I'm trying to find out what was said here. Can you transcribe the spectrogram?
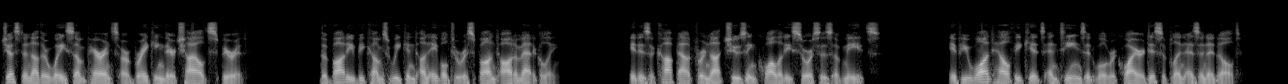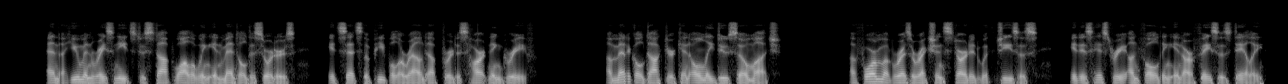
Just another way some parents are breaking their child's spirit. The body becomes weak and unable to respond automatically. It is a cop-out for not choosing quality sources of meats. If you want healthy kids and teens it will require discipline as an adult. And the human race needs to stop wallowing in mental disorders, it sets the people around up for disheartening grief. A medical doctor can only do so much. A form of resurrection started with Jesus, it is history unfolding in our faces daily,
